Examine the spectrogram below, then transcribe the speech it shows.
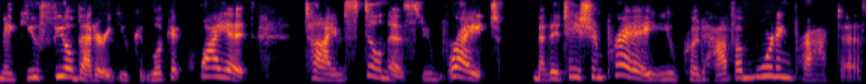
make you feel better. You could look at quiet time, stillness, you write, meditation, pray. You could have a morning practice.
